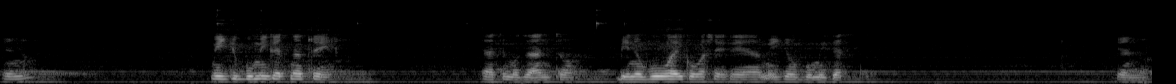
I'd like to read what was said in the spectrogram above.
Yan o. Medyo bumigat na to eh. Dati magaan to. Binubuhay ko kasi kaya medyo bumigat. Yan o.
